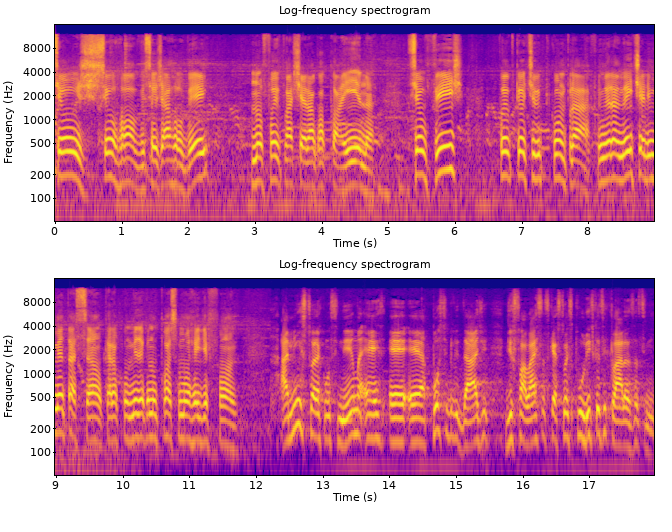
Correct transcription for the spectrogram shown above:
Se eu, se eu roubo, se eu já roubei, não foi para cheirar cocaína. Se eu fiz, foi porque eu tive que comprar. Primeiramente, alimentação, que era comida que eu não posso morrer de fome. A minha história com o cinema é, é, é a possibilidade de falar essas questões políticas e claras. Assim,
